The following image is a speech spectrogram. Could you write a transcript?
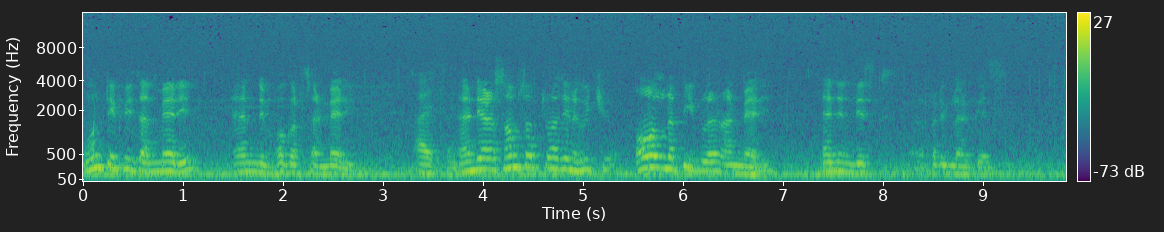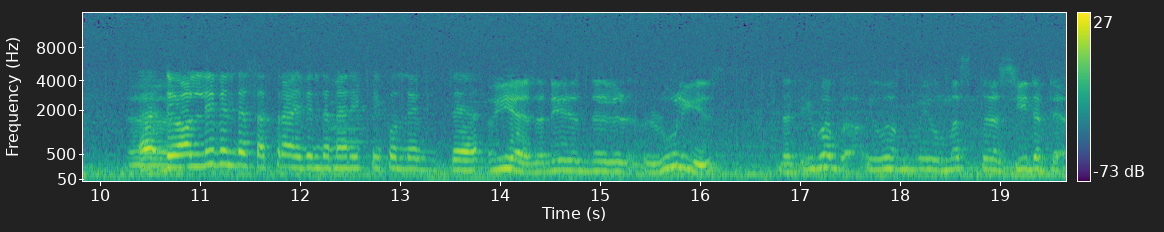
pontiff is unmarried and the vocates are married. And there are some satras in which all the people are unmarried, as in this uh, particular case. Uh, they all live in the Satra, even the married people live there. Yes, the, the rule is that you, have, you, have, you must uh, see that uh,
